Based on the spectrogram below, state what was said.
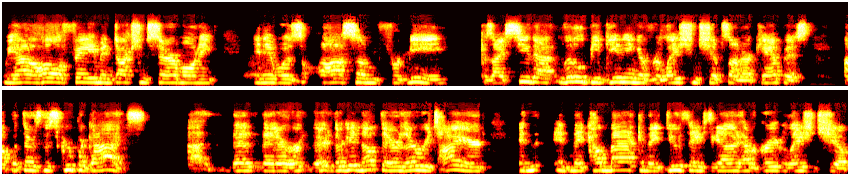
we had a Hall of Fame induction ceremony, and it was awesome for me because I see that little beginning of relationships on our campus. Uh, but there's this group of guys uh, that, that are they're, they're getting up there, they're retired, and and they come back and they do things together and have a great relationship.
